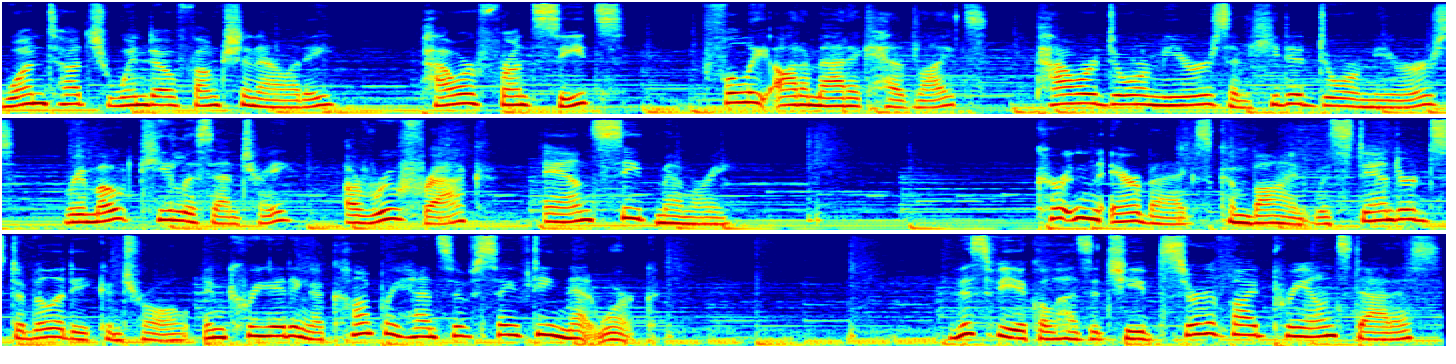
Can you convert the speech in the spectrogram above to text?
one-touch window functionality, power front seats, fully automatic headlights, power door mirrors and heated door mirrors, remote keyless entry, a roof rack, and seat memory. Curtain airbags combined with standard stability control in creating a comprehensive safety network. This vehicle has achieved certified pre-owned status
